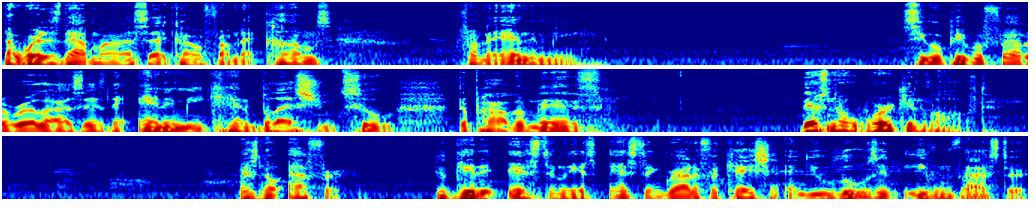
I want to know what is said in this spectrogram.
Now, where does that mindset come from? That comes from the enemy. See, what people fail to realize is the enemy can bless you too. The problem is there's no work involved, there's no effort. You get it instantly, it's instant gratification, and you lose it even faster.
